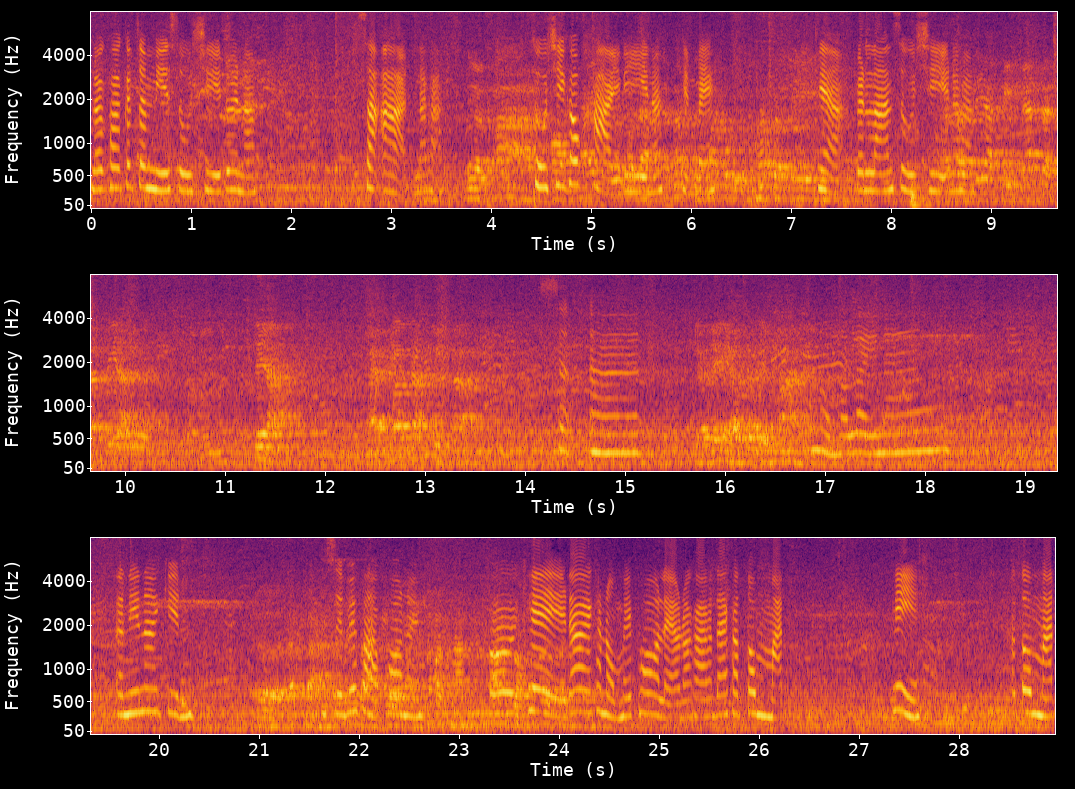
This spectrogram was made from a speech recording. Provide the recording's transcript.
แล้วเขาก็จะมีซูชิด้วยนะ สะอาดนะคะเสื้อผ้าซูชิเขาขายดีนะ เห็นไหมเนี่ยเป็นร้านซูชินะคะเตี้ยปิดแมสแต่ละเตี้ยเตี้ยแมสก็จะปิดนะสะอาดเดี๋ยวได้เอวจะเป็นมากขนมอะไรนะ อันนี้น่ากินเออตั้งแต่ ซื้อไปฝากพ่อหน่อยทอดทำโอเคได้ขนมให้พ่อแล้วนะคะ ได้ข้าวต้มมัด นี่ข้าวต้มมัด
